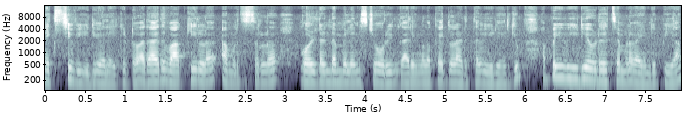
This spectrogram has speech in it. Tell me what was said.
നെക്സ്റ്റ് വീഡിയോയിലേക്ക് കിട്ടും അതായത് ബാക്കിയുള്ള അമൃത്സറിലെ ഗോൾഡൻ ടെമ്പിളും സ്റ്റോറിയും കാര്യങ്ങളൊക്കെ ആയിട്ടുള്ള അടുത്ത വീഡിയോ ആയിരിക്കും. അപ്പോൾ ഈ വീഡിയോ ഇവിടെ വെച്ച് നമ്മൾ വൈൻഡപ്പ് ചെയ്യാം.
